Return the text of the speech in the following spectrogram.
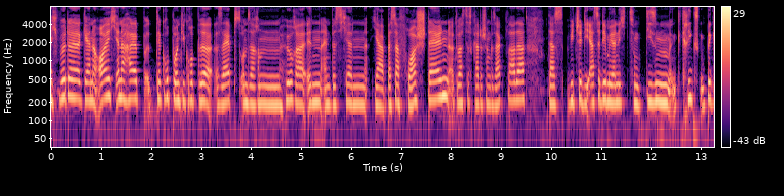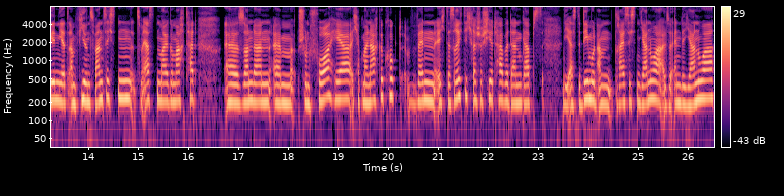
Ich würde gerne euch innerhalb der Gruppe und die Gruppe selbst unseren HörerInnen ein bisschen ja, besser vorstellen. Du hast es gerade schon gesagt, Vlada, dass Vice die erste Demo ja nicht zu diesem Kriegsbeginn jetzt am 24. zum ersten Mal gemacht hat, äh, sondern ähm, schon vorher, ich habe mal nachgeguckt, wenn ich das richtig recherchiert habe, dann gab es die erste Demo am 30. Januar, also Ende Januar.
